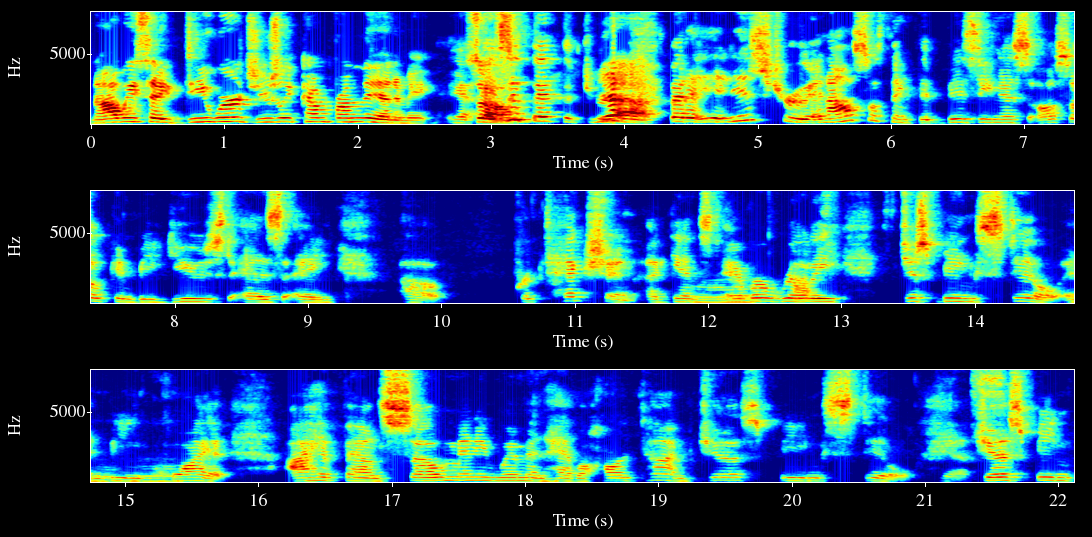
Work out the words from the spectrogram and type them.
Now we say D words usually come from the enemy. Yeah. So, isn't that the truth? Yeah. But it is true. And I also think that busyness also can be used as a uh, protection against mm, ever really just being still and being mm-hmm. quiet. I have found so many women have a hard time just being still, yes. just being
